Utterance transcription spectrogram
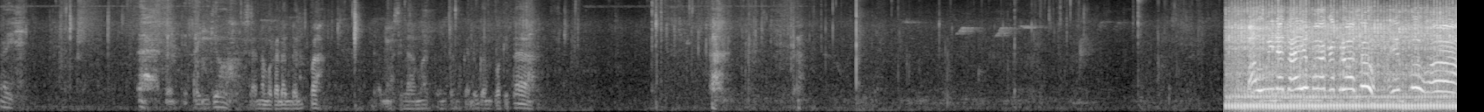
Ay. Ah, thank you, thank you. Sana makadagdag pa. Daming salamat. Unta makadugang pa kita. Pauwi na tayo mga kabraso. Ayan po, ah,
